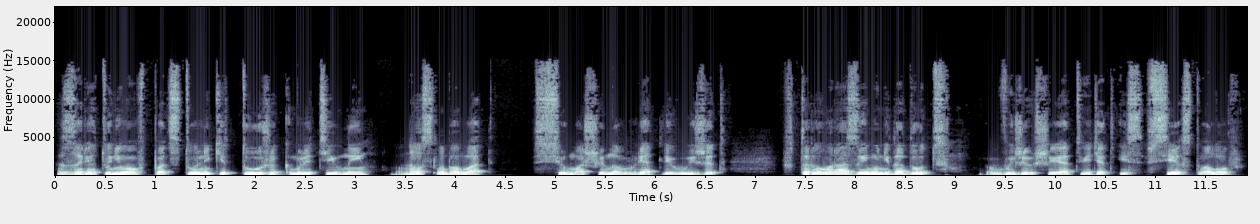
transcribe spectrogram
Заряд у него в подстольнике тоже кумулятивный, но слабоват. Всю машину вряд ли выжжет. Второго раза ему не дадут. Выжившие ответят из всех стволов.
